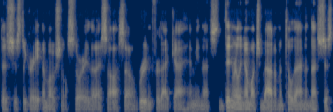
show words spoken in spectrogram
that's just a great emotional story that I saw. So rooting for that guy. I mean, that's didn't really know much about him until then. And that's just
